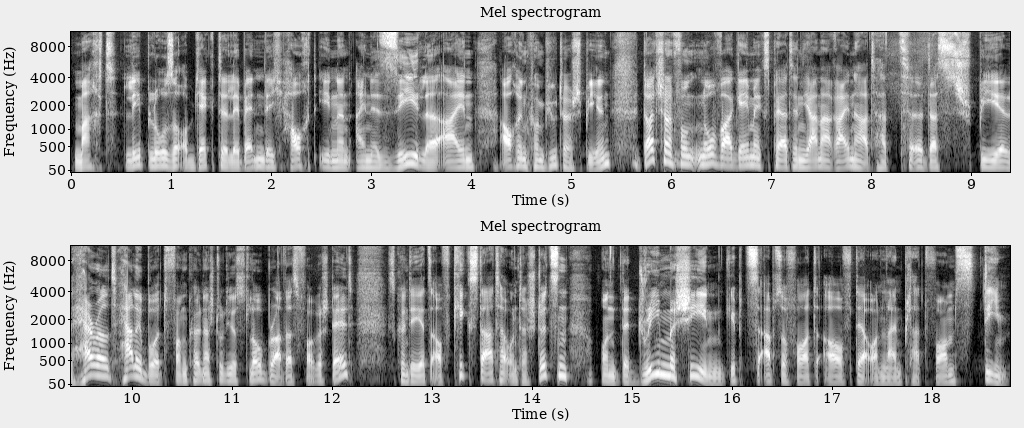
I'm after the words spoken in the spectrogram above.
macht leblose Objekte lebendig, haucht ihnen eine Seele ein, auch in Computerspielen. Deutschlandfunk Nova Game-Expertin Jana Reinhardt hat äh, das Spiel Harold Halibut vom Kölner Studio Slow Brothers vorgestellt. Das könnt ihr jetzt auf Kickstarter unterstützen und The Dream Machine gibt es ab sofort auf der Online-Plattform Steam.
